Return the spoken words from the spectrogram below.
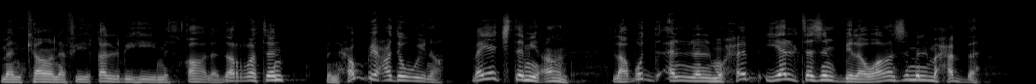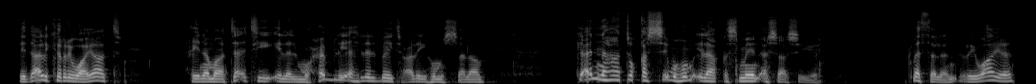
من كان في قلبه مثقال ذرة من حب عدونا ما يجتمعان. لابد أن المحب يلتزم بلوازم المحبة. لذلك الروايات حينما تأتي إلى المحب لأهل البيت عليهم السلام كأنها تقسمهم إلى قسمين أساسيين. مثلا رواية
